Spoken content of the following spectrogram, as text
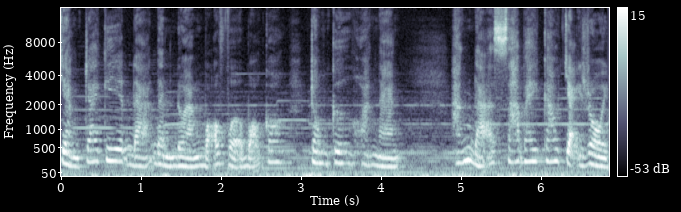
chàng trai kia đã đành đoạn bỏ vợ bỏ con trong cơn hoang nạn. Hắn đã xa bay cao chạy rồi,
